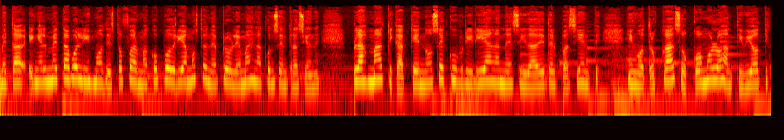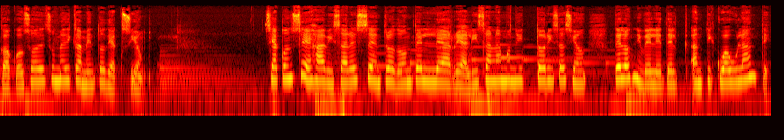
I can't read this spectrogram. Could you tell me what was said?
en el metabolismo de estos fármacos, podríamos tener problemas en las concentraciones plasmáticas que no se cubrirían las necesidades del paciente. En otros casos, como los antibióticos a causa de su medicamento de acción se aconseja avisar el centro donde le realizan la monitorización de los niveles del anticoagulante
